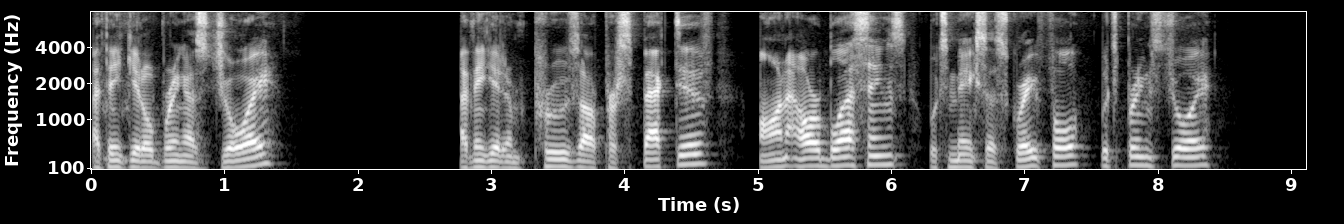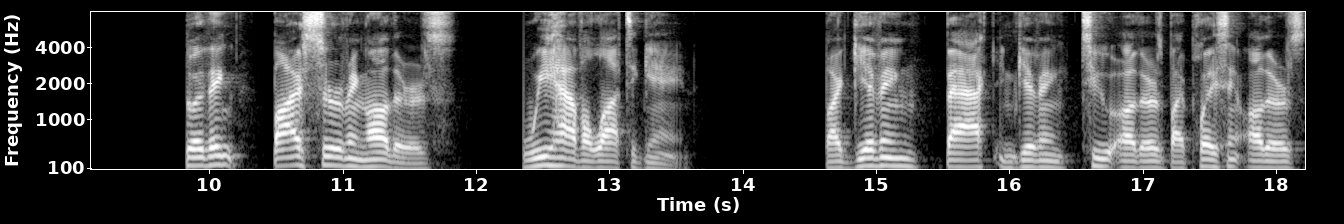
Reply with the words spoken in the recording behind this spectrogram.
I think it'll bring us joy. I think it improves our perspective on our blessings, which makes us grateful, which brings joy. So I think by serving others, we have a lot to gain. By giving back and giving to others, by placing others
